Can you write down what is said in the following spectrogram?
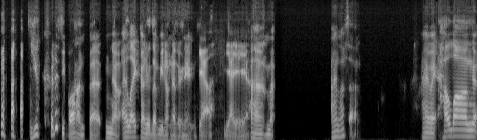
you could if you want, but no, I like better that we don't know their names. Yeah. Yeah. Yeah. Yeah. Um, I love that. I wait. How long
